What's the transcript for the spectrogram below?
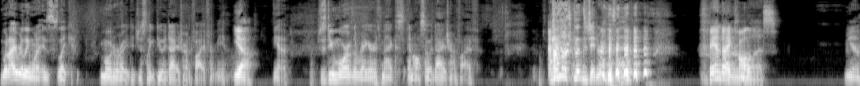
What I really want is like Moderoid to just like do a Diatron Five for me. Yeah. Yeah, just do more of the Rayearth mechs and also a Diatron Five. How much the, the jitter on his head. Bandai Um, call us? Yeah.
